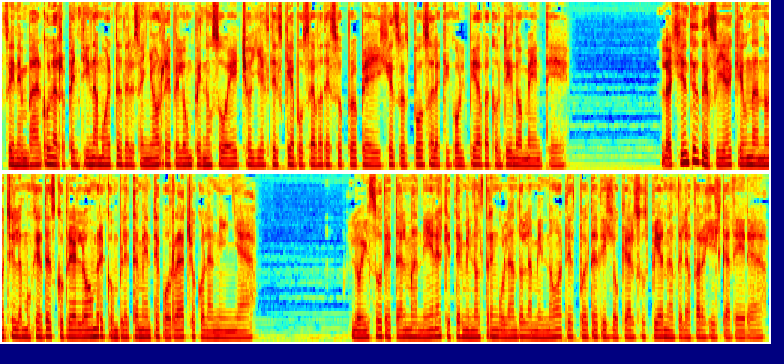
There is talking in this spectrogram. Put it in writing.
Sin embargo, la repentina muerte del señor reveló un penoso hecho y él es que abusaba de su propia hija y su esposa la que golpeaba continuamente. La gente decía que una noche la mujer descubrió al hombre completamente borracho con la niña. Lo hizo de tal manera que terminó estrangulando a la menor después de dislocar sus piernas de la frágil cadera.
